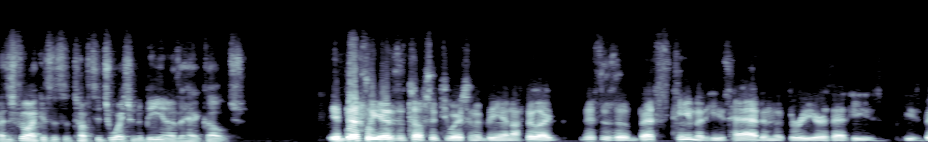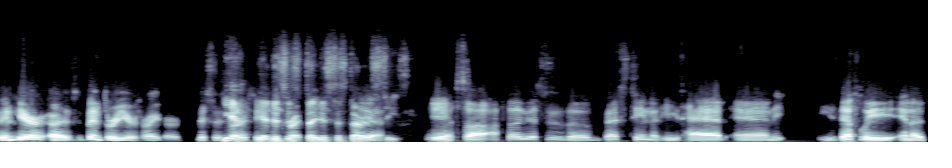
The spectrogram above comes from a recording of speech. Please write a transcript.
I just feel like it's just a tough situation to be in as a head coach. It definitely is a tough situation to be in. I feel like this is the best team that he's had in the three years that he's he's been here. Uh, it's been three years, right? Or this is yeah, yeah. This is th- this is third yeah. season. Yeah, so I feel like this is the best team that he's had, and he's definitely in a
